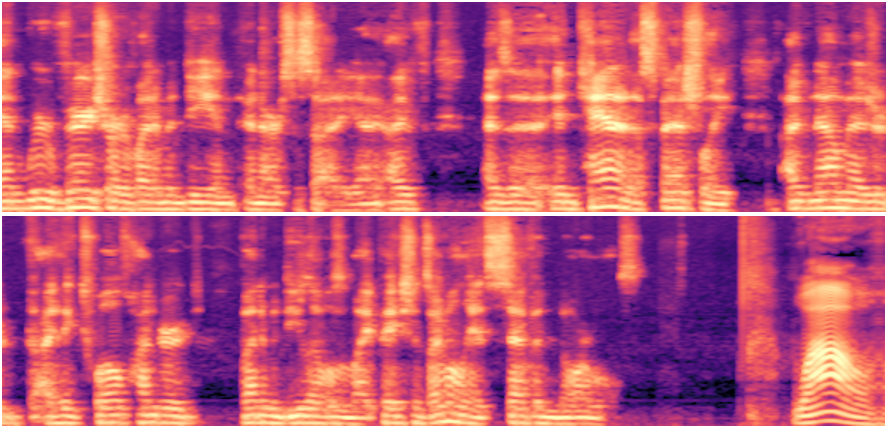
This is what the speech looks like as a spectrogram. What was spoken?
and we're very short of vitamin D in, in our society. I, have as a in Canada especially, I've now measured I think 1,200 vitamin D levels in my patients. I've only had seven normals. Wow,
